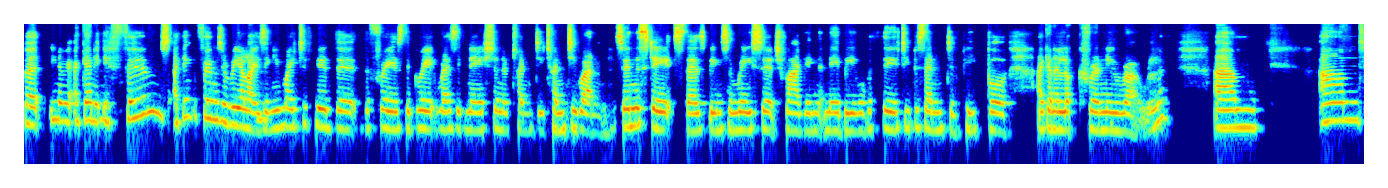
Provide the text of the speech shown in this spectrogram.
But you know, again, if firms, I think firms are realizing. You might have heard the the phrase "the Great Resignation of 2021." So in the states, there's been some research flagging that maybe over 30% of people are going to look for a new role. Um, and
